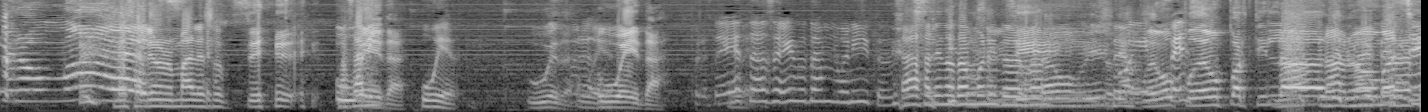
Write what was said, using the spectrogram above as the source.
Pero más. Me salió normal eso. Sí. Masami Ueda. Ueda. Ueda. Ueda. Pero todavía estaba saliendo tan bonito. Estaba saliendo tan bonito, Sí. ¿Podemos, podemos partir No, la no, de no nuevo más. Sí,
